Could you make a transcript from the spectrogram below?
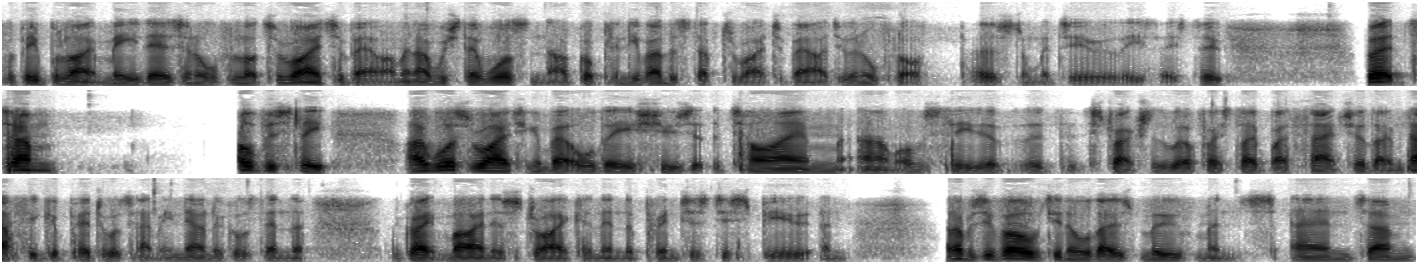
for people like me, there's an awful lot to write about. I mean, I wish there wasn't. I've got plenty of other stuff to write about. I do an awful lot of personal material these days too. But um, obviously, I was writing about all the issues at the time. Um, obviously, the, the, destruction of the welfare state by Thatcher, though nothing compared to what's happening now. And of course, then the, the great miners' strike, and then the printers' dispute, and, and I was involved in all those movements. And um,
